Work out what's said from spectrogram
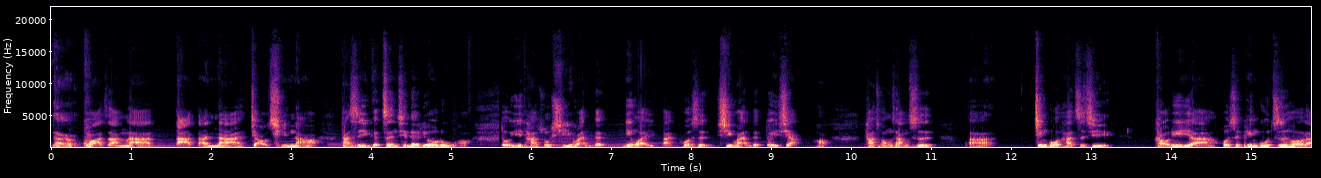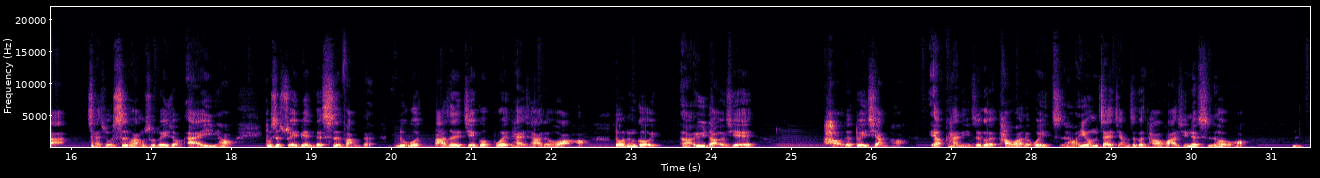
那个夸张啦、大胆啦、矫情啦哈，它是一个真情的流露哈。对于他所喜欢的另外一半，或是喜欢的对象，哈，他通常是啊，经过他自己考虑呀，或是评估之后啦，才所释放出的一种爱意，哈，不是随便的释放的。如果八字的结构不会太差的话，哈，都能够啊遇到一些好的对象，哈，要看你这个桃花的位置，哈，因为我们在讲这个桃花星的时候，哈，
